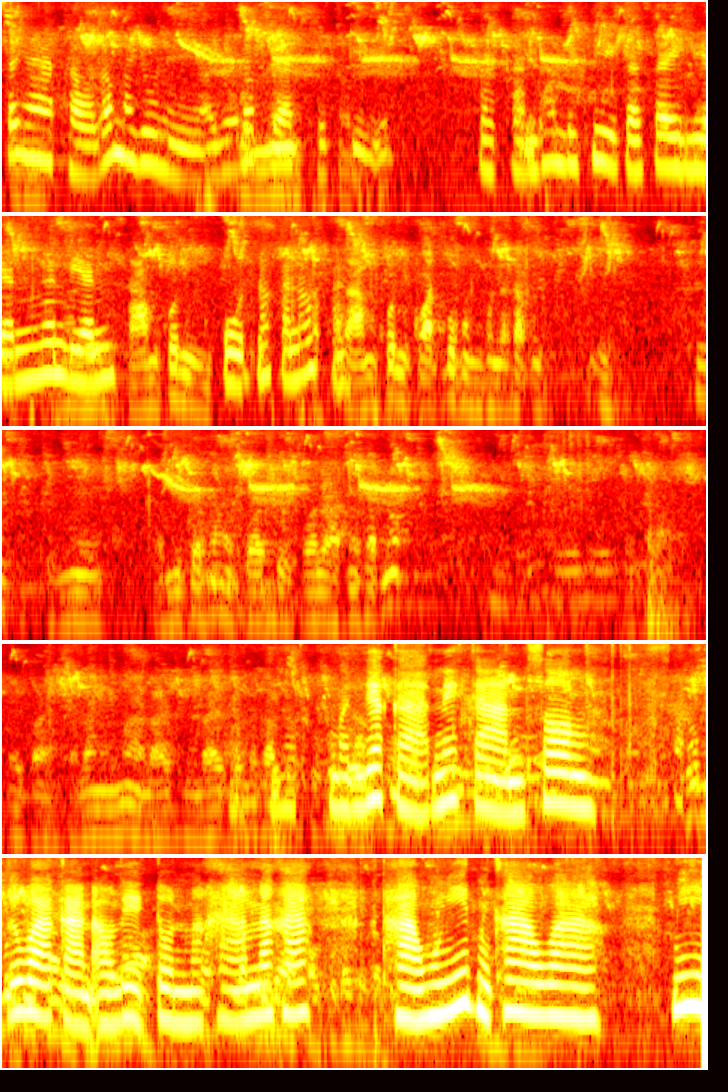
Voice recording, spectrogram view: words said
ใส่ยาเขาแล้วมาอยู่นี่อายุแล้วแปดสิบปีแต่การทำพิธีก็ใส่เหรียญเงินเหรียญสามคนปูดเนาะค่ะเนาะค่ะสามคนกอดบุ้งคนนะครับนี่อันนี้ก็ห้องกอดสุขลาภนะครับเนาะไปไปกำลังมาหลายหลายคนนะครับบรรยากาศในการซ่อง หรือว่าการเอาเลขต้นมะขามนะคะข่าวหูยินข่าวว่า นี่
